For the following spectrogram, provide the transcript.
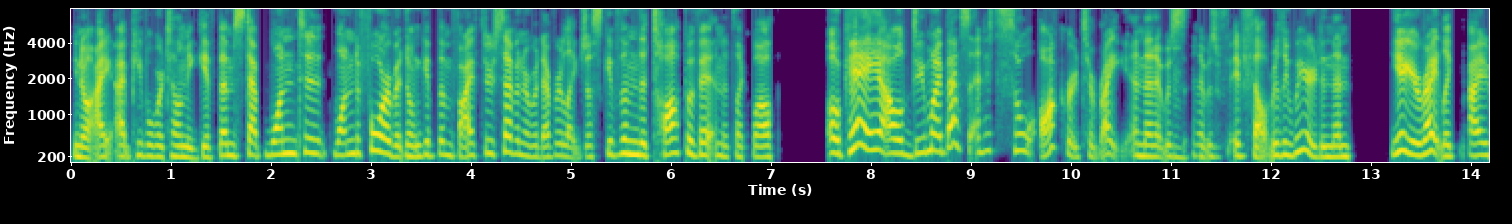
you know, I, I people were telling me give them step one to one to four, but don't give them five through seven or whatever. Like just give them the top of it, and it's like well, okay, I'll do my best. And it's so awkward to write. And then it was and it was it felt really weird. And then yeah, you're right. Like I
